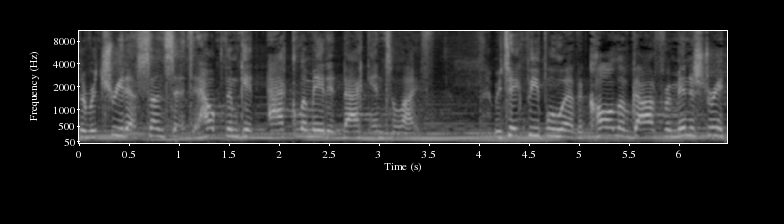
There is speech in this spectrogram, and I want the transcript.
the retreat at Sunset to help them get acclimated back into life. We take people who have a call of God for ministry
